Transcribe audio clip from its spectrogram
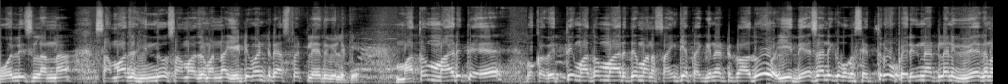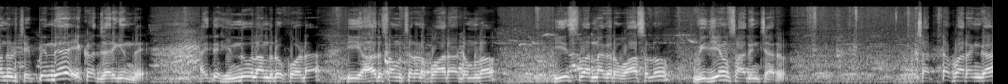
పోలీసులు అన్నా సమాజం హిందూ సమాజం అన్నా ఎటువంటి రెస్పెక్ట్ లేదు వీళ్ళకి. మతం మారితే ఒక వ్యక్తి మతం మారితే మన సంఖ్య తగ్గినట్టు కాదు ఈ దేశానికి ఒక శత్రువు పెరిగినట్లని వివేకానందుడు చెప్పిందే ఇక్కడ జరిగింది. అయితే హిందువులందరూ కూడా ఈ ఆరు సంవత్సరాల పోరాటంలో ఈశ్వర్ నగర్ వాసులు విజయం సాధించారు. చట్టపరంగా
